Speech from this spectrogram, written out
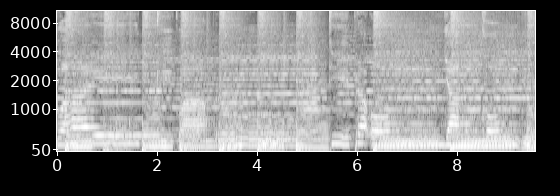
ไว้คือความรู้ ที่พระองค์ยังคงอยู่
